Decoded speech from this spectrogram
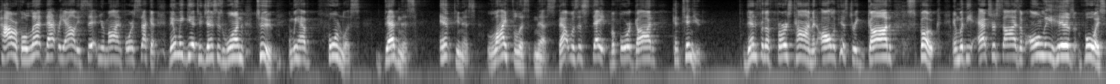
powerful. Let that reality sit in your mind for a second. Then we get to Genesis 1 2, and we have formless, deadness, emptiness, lifelessness. That was a state before God continued. Then, for the first time in all of history, God spoke. And with the exercise of only his voice,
